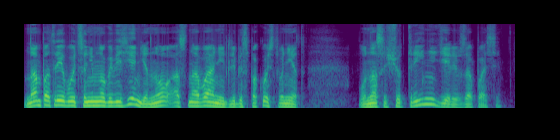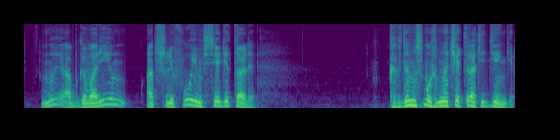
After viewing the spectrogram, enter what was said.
"Нам потребуется немного везения, но оснований для беспокойства нет. У нас еще три недели в запасе. Мы обговорим, отшлифуем все детали. Когда мы сможем начать тратить деньги?"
